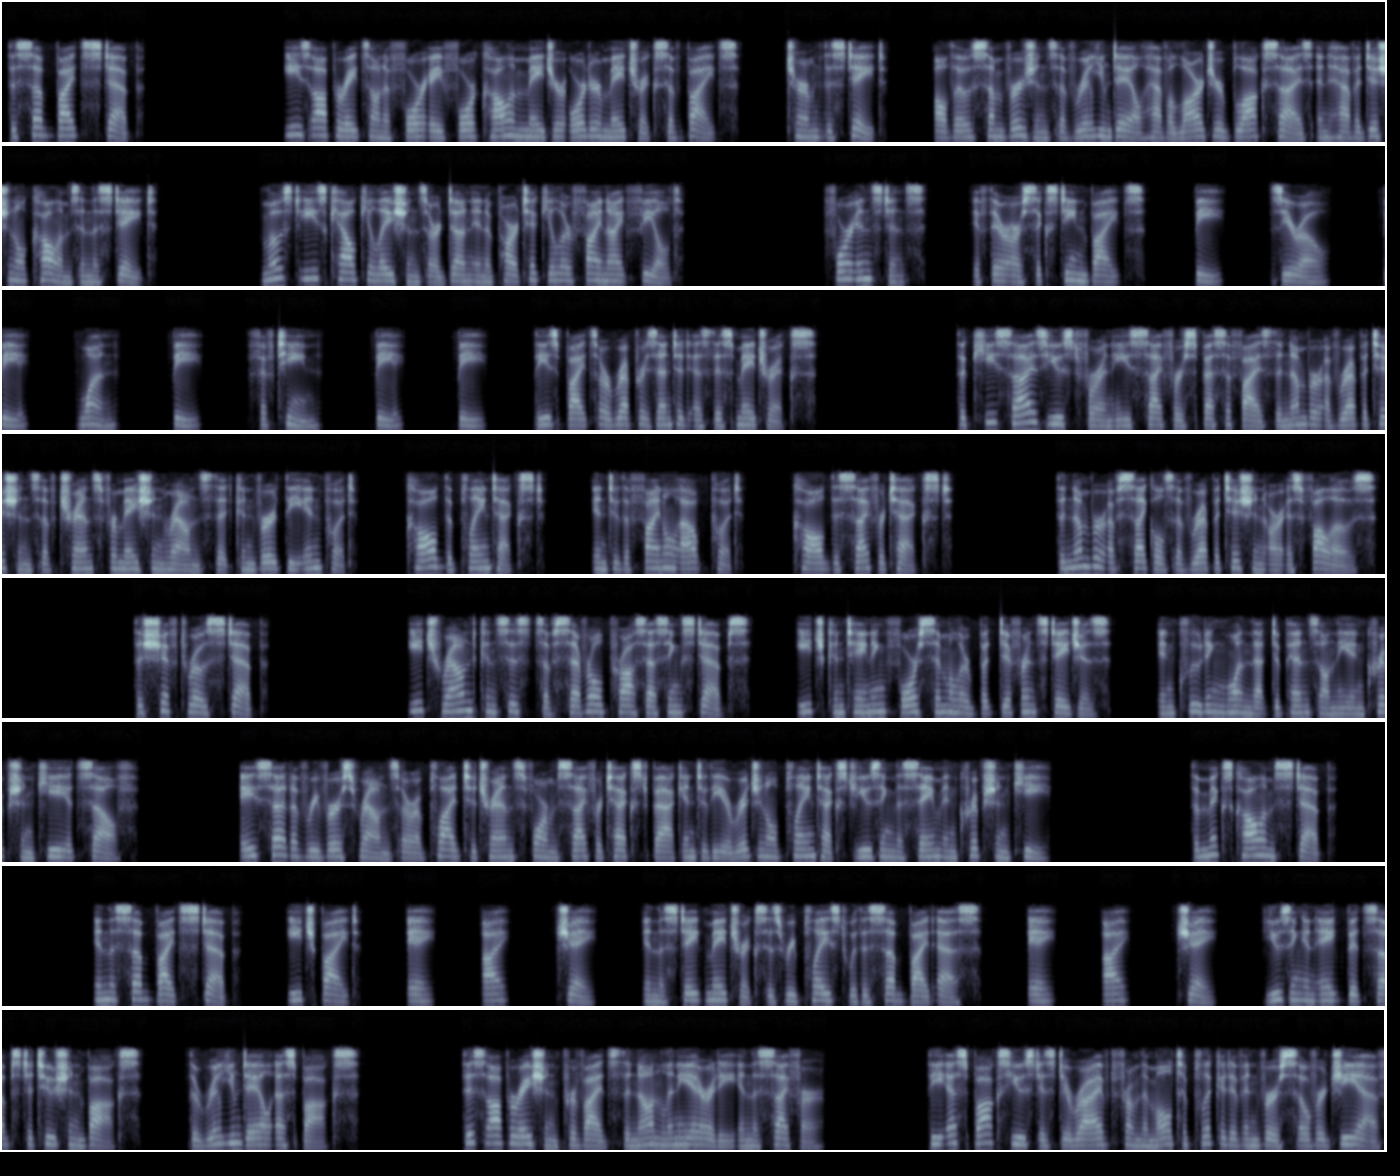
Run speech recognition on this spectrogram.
The sub-bytes step AES operates on a 4A4 column major order matrix of bytes, termed the state, although some versions of Rijndael have a larger block size and have additional columns in the state. Most AES calculations are done in a particular finite field. For instance, if there are 16 bytes, B, 0, B, 1, B, 15, B, B, these bytes are represented as this matrix. The key size used for an AES cipher specifies the number of repetitions of transformation rounds that convert the input, called the plaintext, into the final output, called the ciphertext. The number of cycles of repetition are as follows. The shift rows step. Each round consists of several processing steps, each containing four similar but different stages, including one that depends on the encryption key itself. A set of reverse rounds are applied to transform ciphertext back into the original plaintext using the same encryption key. The mix columns step In the sub-bytes step, each byte, A, I, J, in the state matrix is replaced with a sub-byte S, A, I, J, using an 8-bit substitution box, the Rijndael S-box. This operation provides the nonlinearity in the cipher. The S-box used is derived from the multiplicative inverse over GF,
